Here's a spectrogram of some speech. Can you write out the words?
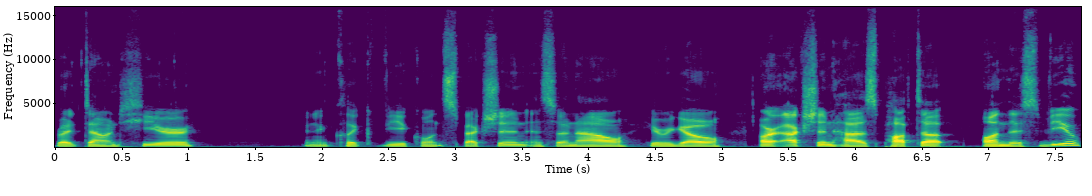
right down here and click vehicle inspection. And so now here we go. Our action has popped up on this view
